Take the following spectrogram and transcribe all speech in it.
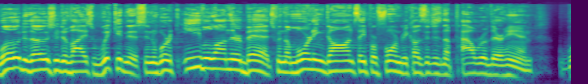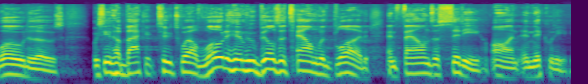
Woe to those who devise wickedness and work evil on their beds. When the morning dawns, they perform because it is in the power of their hand. Woe to those. We see in Habakkuk 2:12, woe to him who builds a town with blood and founds a city on iniquity.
